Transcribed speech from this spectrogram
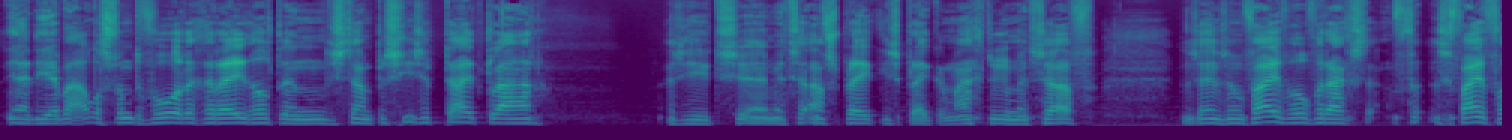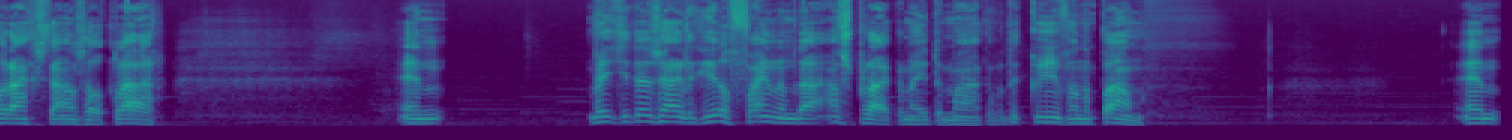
ja, die hebben alles van tevoren geregeld en die staan precies op tijd klaar. Als je iets eh, met ze afspreekt, je spreekt om acht uur met ze af. Dan zijn ze om vijf, over acht, vijf voor acht staan ze al klaar. En weet je, dat is eigenlijk heel fijn om daar afspraken mee te maken, want dan kun je van een paan. En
